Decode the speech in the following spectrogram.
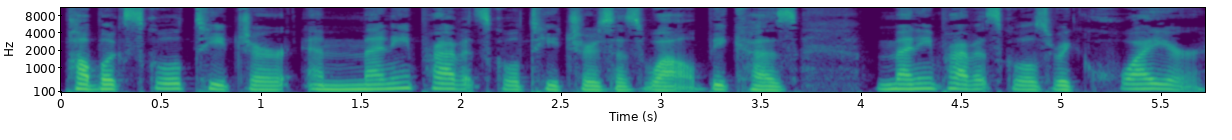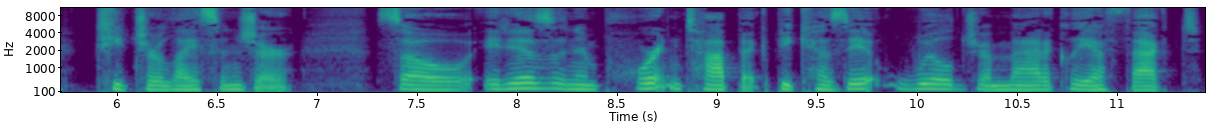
public school teacher and many private school teachers as well, because many private schools require teacher licensure. So it is an important topic because it will dramatically affect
